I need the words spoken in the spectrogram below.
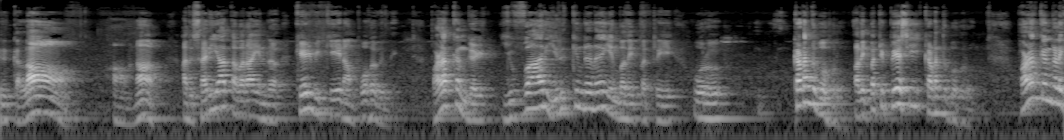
இருக்கலாம். ஆனால் அது சரியா தவறா என்ற கேள்விக்கே நாம் போகவில்லை. பழக்கங்கள் இவ்வாறு இருக்கின்றன என்பதை பற்றி ஒரு கடந்து போகிறோம். அதை பற்றி பேசி கடந்து போகிறோம். பழக்கங்களை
